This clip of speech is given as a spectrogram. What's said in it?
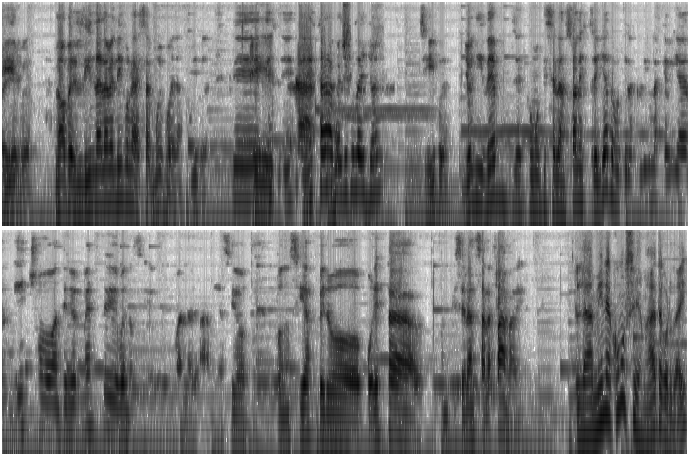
Sí, pues. No, pero es linda la película esa, muy buena. Muy buena. Eh, Sí, eh, eh, la- en esta la película John, sí, pues, Johnny Depp es como que se lanzó al estrellato porque las películas que habían hecho anteriormente, bueno, sí, igual habían sido conocidas, pero por esta como que se lanza a la fama, eh. La mina, ¿cómo se llamaba? ¿Te acordáis?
